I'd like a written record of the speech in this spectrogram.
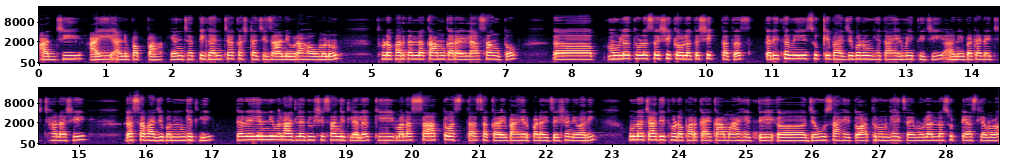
आजी आई आणि पप्पा यांच्या तिघांच्या कष्टाची जाणीव राहावं म्हणून थोडंफार त्यांना काम करायला सांगतो. मुलं थोडंसं शिकवलं तर शिकतातच. तर इथं मी सुकी भाजी बनवून घेत आहे मेथीची आणि बटाट्याची छान अशी रस्सा भाजी बनवून घेतली. तर यांनी मला आदल्या दिवशी सांगितलेलं की मला सात वाजता सकाळी बाहेर पडायचं आहे शनिवारी. उन्हाच्या आधी थोडंफार काय काम आहे ते जे ऊस आहे तो आथरून घ्यायचा आहे मुलांना सुट्टी असल्यामुळं.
